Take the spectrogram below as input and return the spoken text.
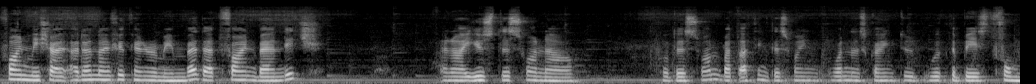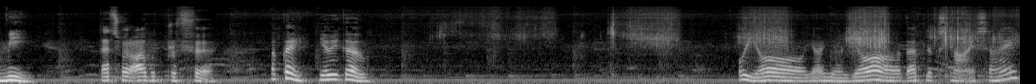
fine mesh. I, I don't know if you can remember that fine bandage. And I used this one now for this one but I think this one, one is going to work the best for me that's what I would prefer okay here we go oh yeah yeah yeah yeah that looks nice eh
